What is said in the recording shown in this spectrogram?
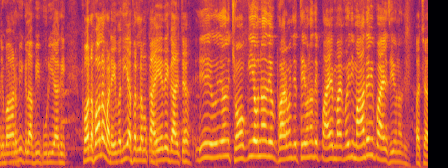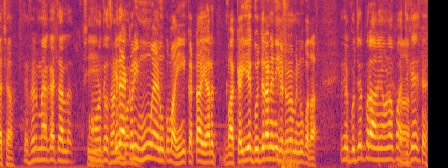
ਜ਼ਬਾਨ ਵੀ ਗੁਲਾਬੀ ਪੂਰੀ ਆ ਗਈ। ਫੁੱਲ ਫੁੱਲ ਬੜੇ ਵਧੀਆ ਫਿਰ ਲਮਕਾਏ ਇਹਦੇ ਗਲ 'ਚ। ਇਹ ਉਹਦੇ ਉਹਨੂੰ ਸ਼ੌਂਕ ਹੀ ਉਹਨਾਂ ਦੇ ਫਾਰਮ ਜਿੱਥੇ ਉਹਨਾਂ ਦੇ ਪਾਏ ਮੈਂ- ਉਹਦੀ ਮਾਂ ਦੇ ਵੀ ਪਾਏ ਸੀ ਉਹਨਾਂ ਦੇ। ਅੱਛਾ ਅੱਛਾ। ਤੇ ਫਿਰ ਮੈਂ ਕਿਹਾ ਚੱਲ ਆਉਣ ਦਿਓ ਥਣੇ ਇਹਦਾ ਇੱਕ ਵਾਰੀ ਮੂੰਹ ਐ ਨੂੰ ਘੁਮਾਈ ਕੱਟਾ ਯਾਰ ਵਾਕਿਆ ਇਹ ਗੁਜਰਾਂ ਨੇ ਨਹੀਂ ਛੱਡਣਾ ਮੈਨੂੰ ਪਤਾ। ਇਹ ਗੁੱਜਰ ਭਰਾ ਨੇ ਆਉਣਾ ਭੱਜ ਕੇ।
